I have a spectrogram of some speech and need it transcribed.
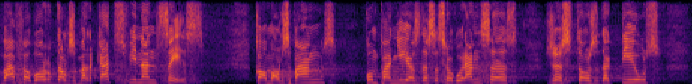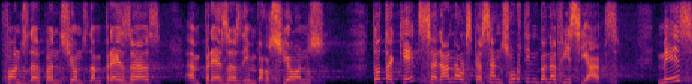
va a favor dels mercats financers, com els bancs, companyies d'assegurances, gestors d'actius, fons de pensions d'empreses, empreses d'inversions... Tots aquests seran els que se'n surtin beneficiats, més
